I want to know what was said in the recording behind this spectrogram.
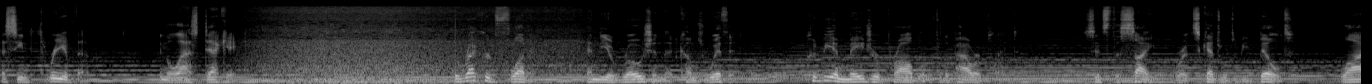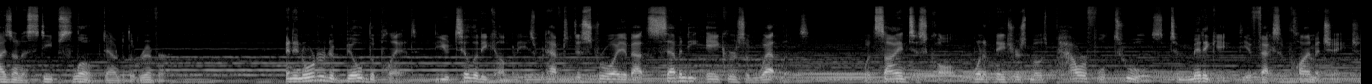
has seen three of them in the last decade. The record flooding and the erosion that comes with it could be a major problem for the power plant, since the site where it's scheduled to be built lies on a steep slope down to the river. And in order to build the plant, the utility companies would have to destroy about 70 acres of wetlands, what scientists call one of nature's most powerful tools to mitigate the effects of climate change.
